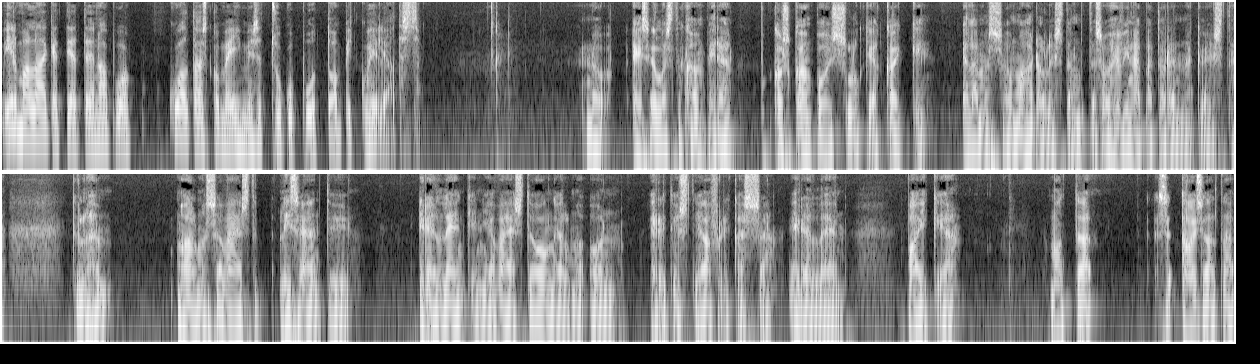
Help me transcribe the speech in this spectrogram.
Ilman lääketieteen apua kuoltaisiko me ihmiset sukupuuttoon pikkuhiljaa tässä? No ei sellaistakaan pidä koskaan poissulkea. Kaikki elämässä on mahdollista, mutta se on hyvin epätodennäköistä. Kyllähän maailmassa väestö lisääntyy edelleenkin ja väestöongelma on erityisesti Afrikassa edelleen vaikea. Mutta toisaalta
